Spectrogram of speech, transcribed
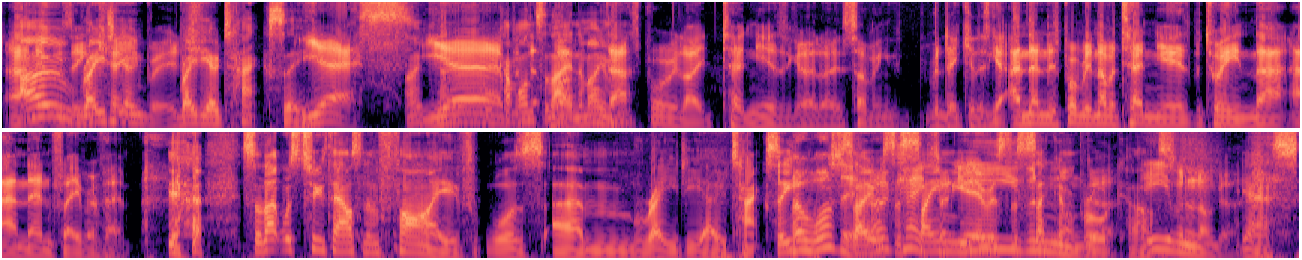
And oh, it was in radio, Cambridge. radio taxi. Yes. Okay, Yeah. we'll come on to th- that in a moment. That's probably like 10 years ago, though. Something ridiculous. Yeah. And then there's probably another 10 years between that and then Flava FM. Yeah, so that was 2005 was um, Radio Taxi. Oh, was it? So it was the same so year as the second longer, broadcast. even longer. Yes.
